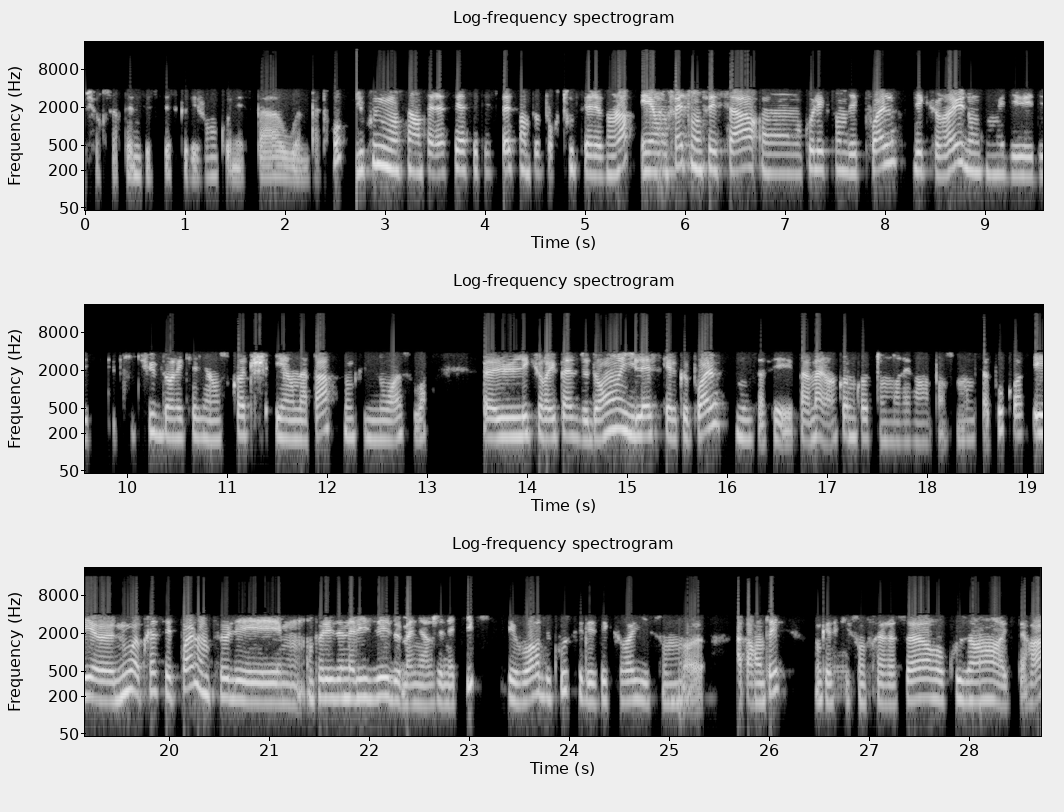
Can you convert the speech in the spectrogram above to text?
sur certaines espèces que les gens connaissent pas ou aiment pas trop. Du coup, nous, on s'est intéressé à cette espèce un peu pour toutes ces raisons-là. Et en fait, on fait ça en collectant des poils d'écureuil. Donc, on met des, petits tubes dans lesquels il y a un scotch et un appât, donc une noix souvent. Euh, l'écureuil passe dedans, il laisse quelques poils, donc ça fait pas mal, hein, comme quand on enlève un pansement de sa peau, quoi. Et euh, nous, après ces poils, on peut les, on peut les analyser de manière génétique et voir du coup si les écureuils ils sont apparentés donc, est-ce qu'ils sont frères et sœurs, cousins, etc.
